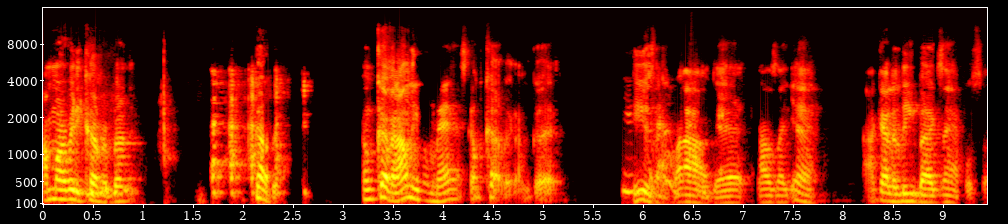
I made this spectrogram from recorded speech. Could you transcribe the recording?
I'm already covered, brother. covered. I'm covered. I don't need no mask. I'm covered. I'm good. He was like, wow, dad. I was like, yeah, I got to lead by example. So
